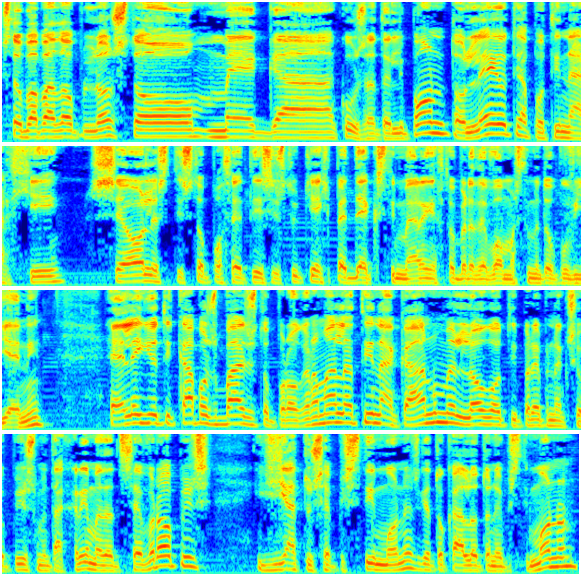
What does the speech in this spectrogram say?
Στον Παπαδόπουλο, στο Μέγκα. Ακούσατε λοιπόν, το λέει ότι από την αρχή σε όλες τις τοποθετήσεις του και έχει 5-6 τη μέρα, γι' αυτό μπερδευόμαστε με το που βγαίνει. Έλεγε ότι κάπως μπάζει το πρόγραμμα, αλλά τι να κάνουμε, λόγω ότι πρέπει να αξιοποιήσουμε τα χρήματα της Ευρώπης για τους επιστήμονες, για το καλό των επιστημόνων,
